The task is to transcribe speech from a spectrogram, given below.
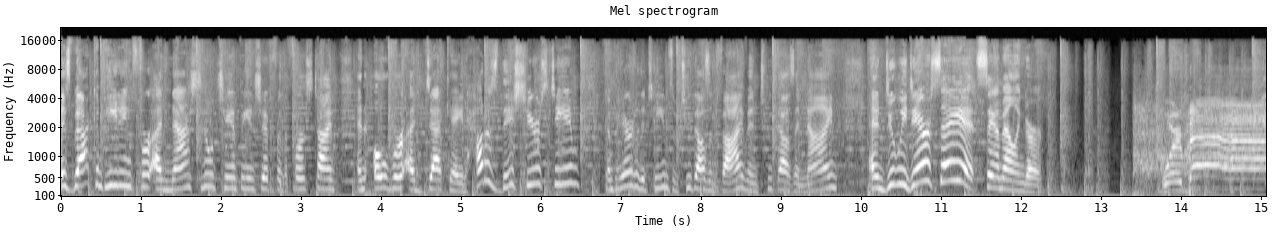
is back competing for a national championship for the first time in over a decade. How does this year's team compare to the teams of 2005 and 2009? And do we dare say it, Sam Ehlinger? We're back.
